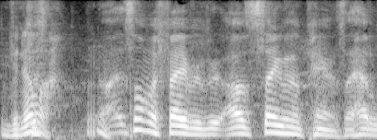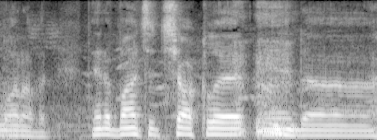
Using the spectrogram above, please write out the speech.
Vanilla. Uh, It's not my favorite, but I was staying with my parents. I had a lot of it. Then a bunch of chocolate and. Uh,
